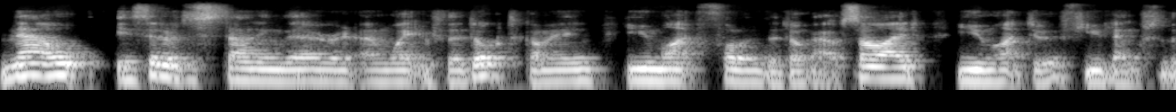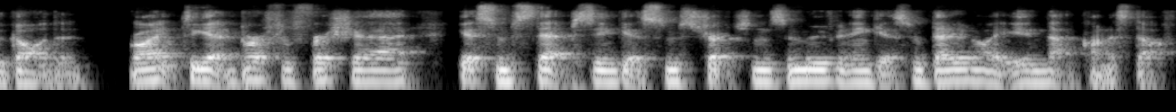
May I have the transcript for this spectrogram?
Now, instead of just standing there and, and waiting for the dog to come in, you might follow the dog outside. You might do a few lengths of the garden, right? To get a breath of fresh air, get some steps in, get some stretching, some movement in, get some daylight in, that kind of stuff.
